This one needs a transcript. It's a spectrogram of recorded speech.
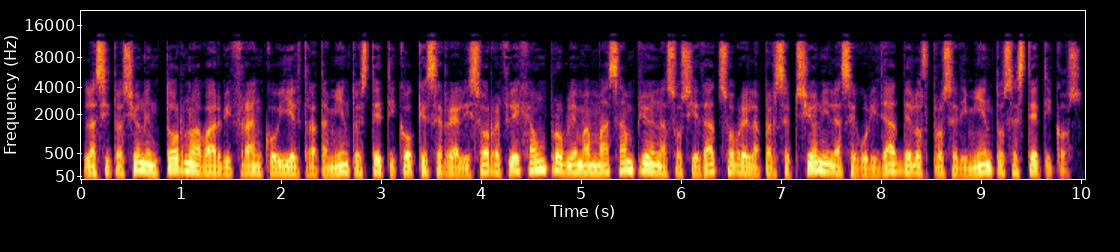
La situación en torno a Barbie Franco y el tratamiento estético que se realizó refleja un problema más amplio en la sociedad sobre la percepción y la seguridad de los procedimientos estéticos.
